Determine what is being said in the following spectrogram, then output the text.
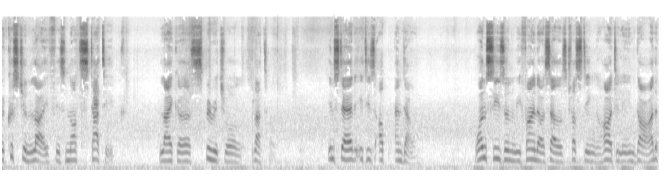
The Christian life is not static like a spiritual plateau. Instead, it is up and down. One season we find ourselves trusting heartily in God,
